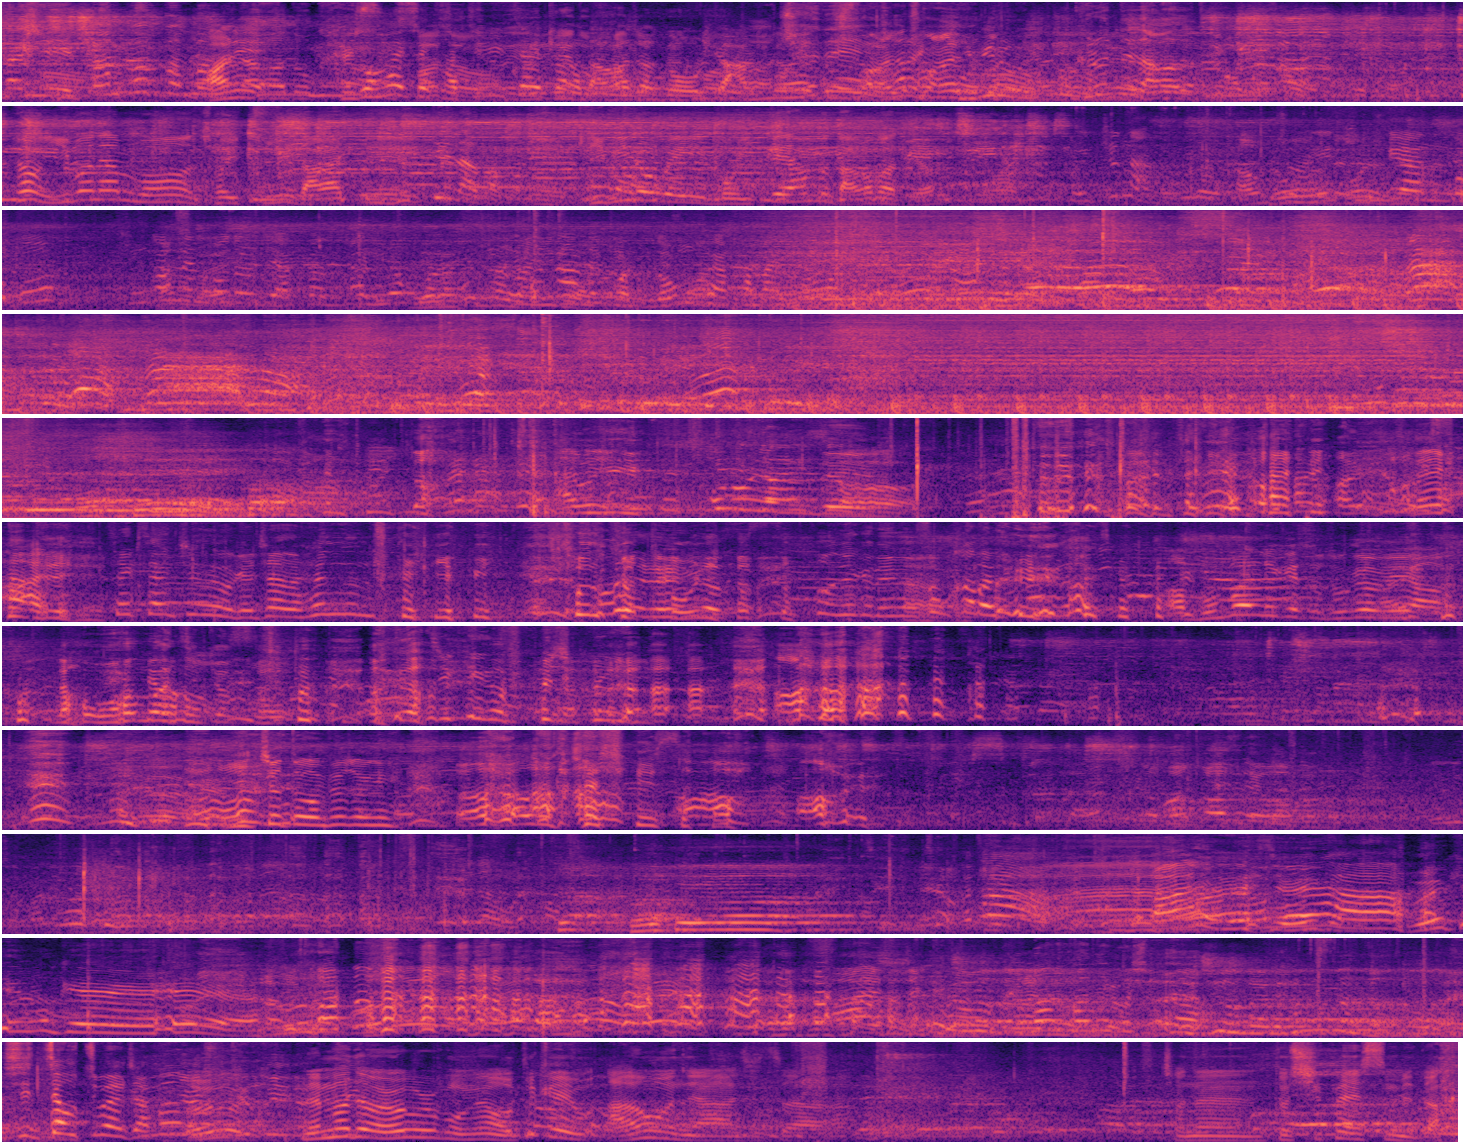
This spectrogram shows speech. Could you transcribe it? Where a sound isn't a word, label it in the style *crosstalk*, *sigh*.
사실 빰빰빰빰 아니 나가도 그거 할때 같이 일자리다가 나가자. 너 어디 안 최대 차라리 기비로 그럴 때 나가도 돼. 형 이번에 한번 저희 둘이 나갈 때 이때 나가. 기비로웨이 뭐 이때 한번 나가봐도 돼요? 절주는 안 올라오고 저희 준비하는 거고 중간 멤버들도 약간 아 이런 거 이런 거 같아. 너무 그냥 가만히 있어 내가 아니 색상 치는 거 괜찮아. 했는데 이 형이 손을 더 올렸어. 손 이렇게 내면 손가락을 아못 말리겠어 도겸이. 나 5한만 찍혔어. *laughs* 찍히고 표정이. 2초 동안 표정이 하고 다시 있어 아, 왜 이렇게 행복해? 아, 진짜 웃지 말자. 멤버들 얼굴 보면 어떻게 안 오냐 진짜 저는 또 실패했습니다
